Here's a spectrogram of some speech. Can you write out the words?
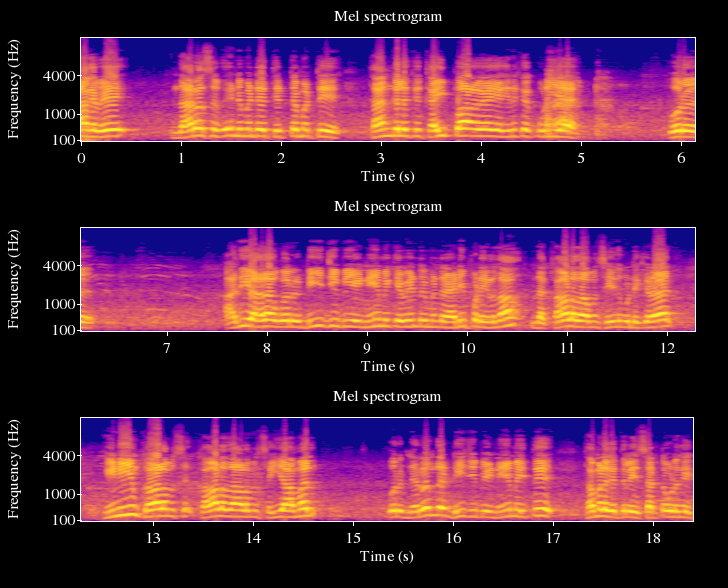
ஆகவே இந்த அரசு வேண்டுமென்றே திட்டமிட்டு தங்களுக்கு கைப்பாக இருக்கக்கூடிய ஒரு அதிக அதாவது ஒரு டிஜிபியை நியமிக்க வேண்டும் என்ற அடிப்படையில் தான் இந்த காலதாமம் செய்து கொண்டிருக்கிறார். இனியும் காலம் செ- செய்யாமல் ஒரு நிரந்தர டிஜிபியை நியமித்து தமிழகத்திலே சட்ட ஒழுங்கை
